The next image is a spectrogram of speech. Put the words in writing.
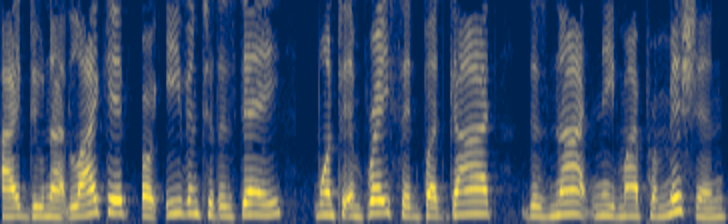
I do not like it or even to this day want to embrace it, but God does not need my permission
